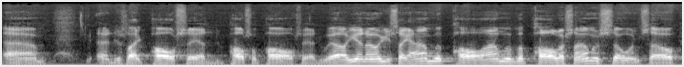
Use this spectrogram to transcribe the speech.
Um, uh, just like Paul said, Apostle Paul said, well, you know, you say, I'm of Paul, I'm of Apollos, I'm of so and so.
